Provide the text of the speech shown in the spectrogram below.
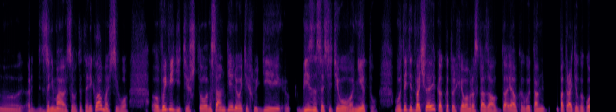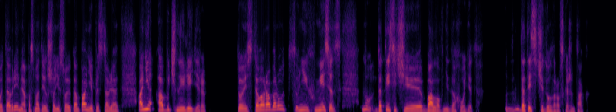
р- занимаются вот этой рекламой всего, э, вы видите, что на самом деле у этих людей э, бизнеса сетевого нету. Вот эти два человека, о которых я вам рассказал, да, я как бы там потратил какое-то время, посмотрел, что они в своей компании представляют, они обычные лидеры. То есть товарооборот у них в месяц ну, до тысячи баллов не доходит, до тысячи долларов, скажем так,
